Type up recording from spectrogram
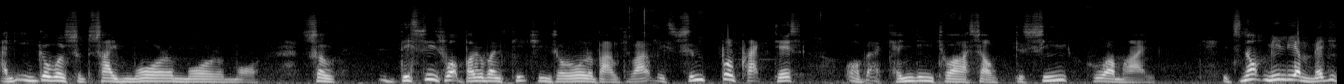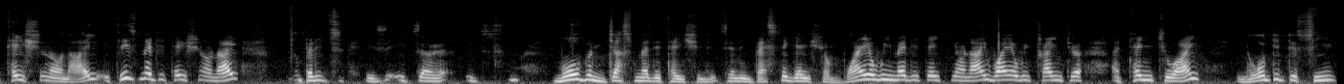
and ego will subside more and more and more. So, this is what Bhagavan's teachings are all about, about this simple practice of attending to ourselves, to see who am I. It's not merely a meditation on I, it is meditation on I, but it's, it's, it's, a, it's more than just meditation, it's an investigation. Why are we meditating on I? Why are we trying to attend to I? In order to see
